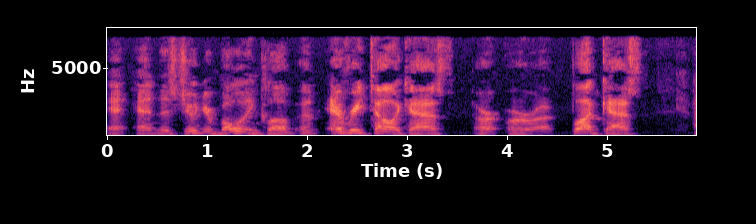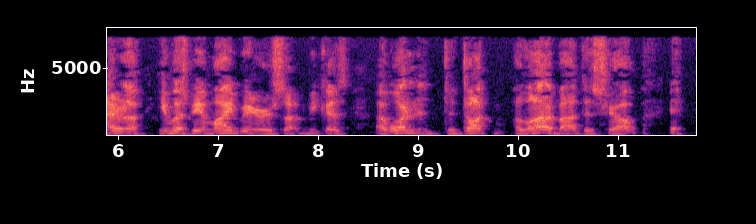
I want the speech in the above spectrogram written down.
and, and this junior bowling club and every telecast or, or uh, podcast. I don't know. You must be a mind reader or something because I wanted to talk a lot about this show,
